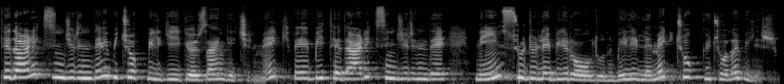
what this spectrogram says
Tedarik zincirinde birçok bilgiyi gözden geçirmek ve bir tedarik zincirinde neyin sürdürülebilir olduğunu belirlemek çok güç olabilir.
